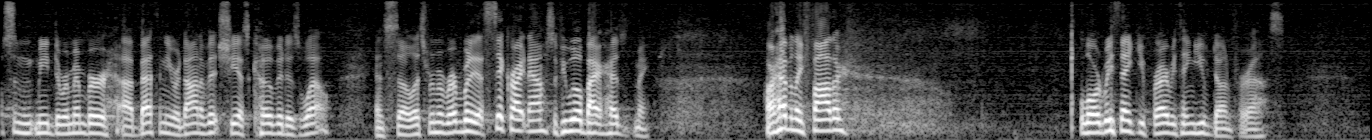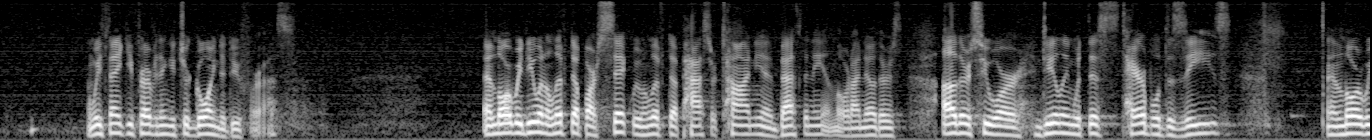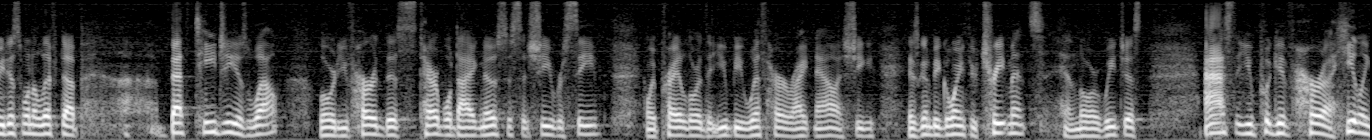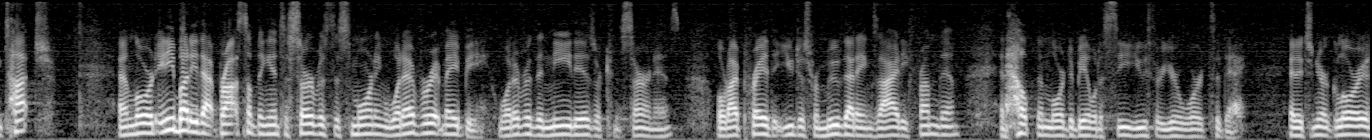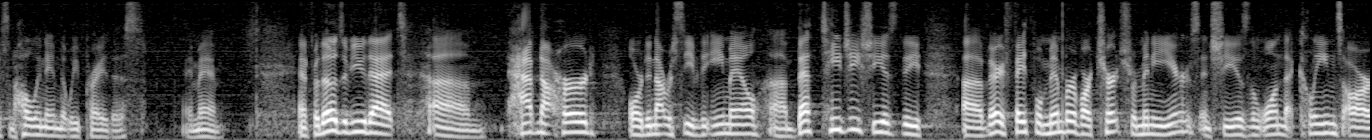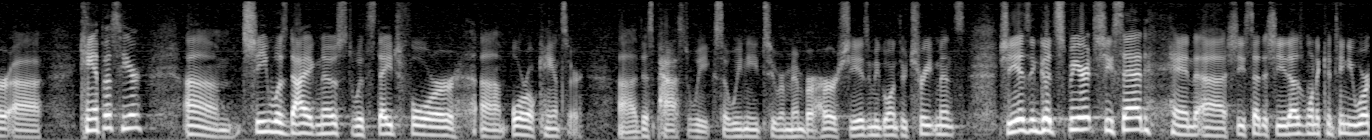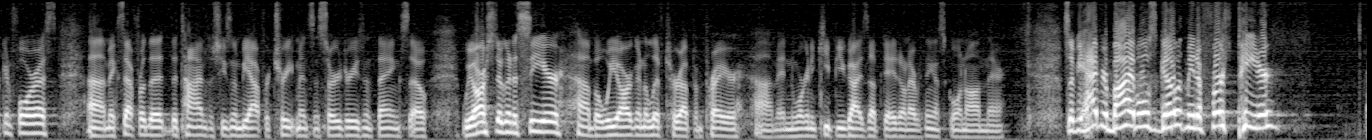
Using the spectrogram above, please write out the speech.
also need to remember uh, Bethany Radonovich. She has COVID as well. And so let's remember everybody that's sick right now. So if you will, bow your heads with me. Our Heavenly Father, Lord, we thank you for everything you've done for us. And we thank you for everything that you're going to do for us. And Lord, we do want to lift up our sick. We want to lift up Pastor Tanya and Bethany. And Lord, I know there's others who are dealing with this terrible disease. And Lord, we just want to lift up Beth TG as well. Lord, you've heard this terrible diagnosis that she received. And we pray, Lord, that you be with her right now as she is going to be going through treatments. And Lord, we just ask that you put, give her a healing touch. And Lord, anybody that brought something into service this morning, whatever it may be, whatever the need is or concern is, Lord, I pray that you just remove that anxiety from them and help them, Lord, to be able to see you through your word today. And it's in your glorious and holy name that we pray this. Amen. And for those of you that um, have not heard or did not receive the email, uh, Beth TG, she is the uh, very faithful member of our church for many years, and she is the one that cleans our uh, campus here. Um, she was diagnosed with stage four um, oral cancer uh, this past week. So we need to remember her. She is going to be going through treatments. She is in good spirits, she said, and uh, she said that she does want to continue working for us, um, except for the, the times when she's going to be out for treatments and surgeries and things. So we are still going to see her, uh, but we are going to lift her up in prayer, um, and we're going to keep you guys updated on everything that's going on there. So if you have your Bibles, go with me to 1 Peter.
